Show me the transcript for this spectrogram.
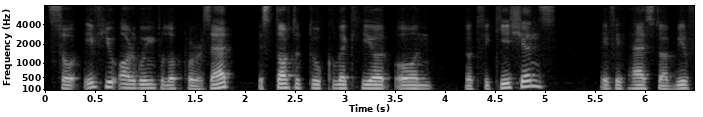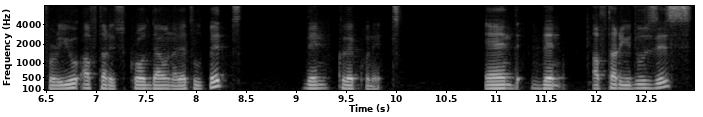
So if you are going to look for that start to click here on notifications. If it has to appear for you after you scroll down a little bit then click on it. And then after you do this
